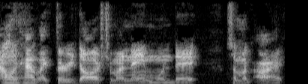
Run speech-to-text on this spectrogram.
I only had like thirty dollars to my name one day, so I'm like, all right,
